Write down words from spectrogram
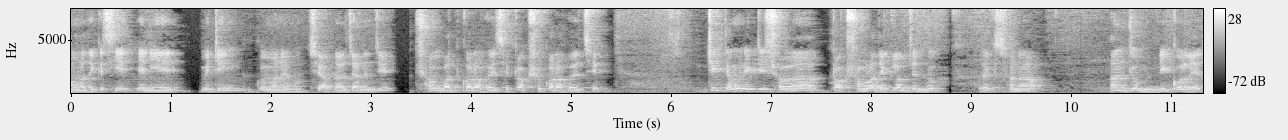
আমরা দেখেছি, এ নিয়ে মিটিং মানে হচ্ছে আপনারা জানেন যে সংবাদ করা হয়েছে টকশো করা হয়েছে। ঠিক তেমন একটি টকশো আমরা দেখলাম যে নুক রেক্সোনা আঞ্জুম নিকোলের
